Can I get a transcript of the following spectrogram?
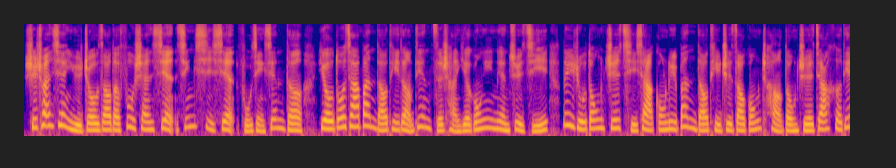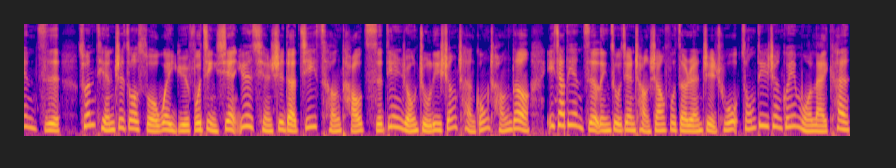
石川县与周遭的富山县、新潟县、福井县等有多家半导体等电子产业供应链聚集，例如东芝旗下功率半导体制造工厂东芝嘉贺电子、村田制作所位于福井县越前市的基层陶瓷电容主力生产工厂等。一家电子零组件厂商负责人指出，从地震规模来看，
